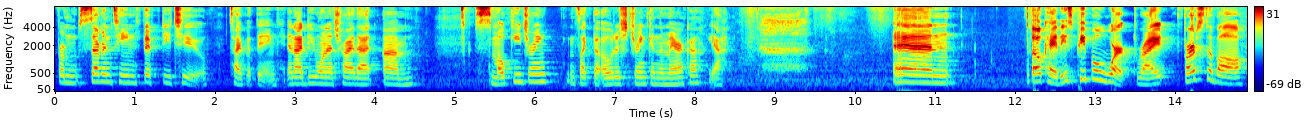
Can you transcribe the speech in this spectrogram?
from 1752 type of thing. And I do want to try that um, smoky drink. It's like the oldest drink in America. Yeah, and okay, these people worked, right? First of all,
